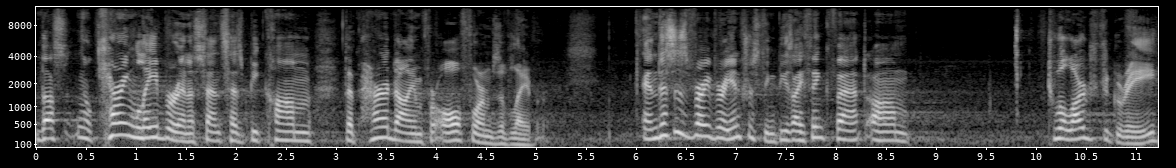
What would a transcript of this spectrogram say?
Thus, you know, caring labor, in a sense, has become the paradigm for all forms of labor. And this is very, very interesting because I think that, um, to a large degree,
